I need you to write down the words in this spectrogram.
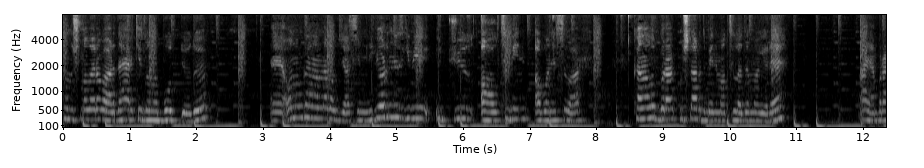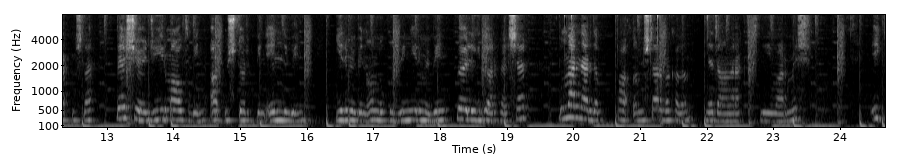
konuşmaları vardı. Herkes ona bot diyordu. E, onun kanalına bakacağız şimdi. Gördüğünüz gibi 306 bin abonesi var. Kanalı bırakmışlardı benim hatırladığıma göre. Aynen bırakmışlar. 5 ay önce 26 bin, 64 bin, 50 bin, 20 bin, 19 bin, 20 bin böyle gidiyor arkadaşlar. Bunlar nerede patlamışlar bakalım. Ne zamanlar aktifliği varmış. İlk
